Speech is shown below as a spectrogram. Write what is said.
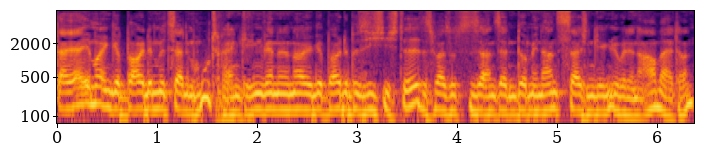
da er immer in Gebäude mit seinem Hut reinging, wenn er neue Gebäude besichtigte, das war sozusagen sein Dominanzzeichen gegenüber den Arbeitern,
